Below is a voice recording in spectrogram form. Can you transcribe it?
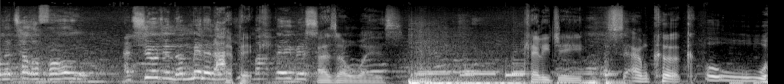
on the telephone and shooting the minute I Epic, my babies. As always. Kelly G, Sam Cooke. Oh,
